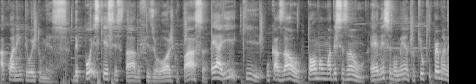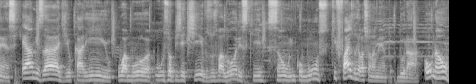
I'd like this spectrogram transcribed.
a 48 meses. Depois que esse estado fisiológico passa, é aí que o casal toma uma decisão. É nesse momento que o que permanece é a amizade, o carinho, o amor, os objetivos, os valores que são incomuns, que faz o relacionamento durar. Ou não.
